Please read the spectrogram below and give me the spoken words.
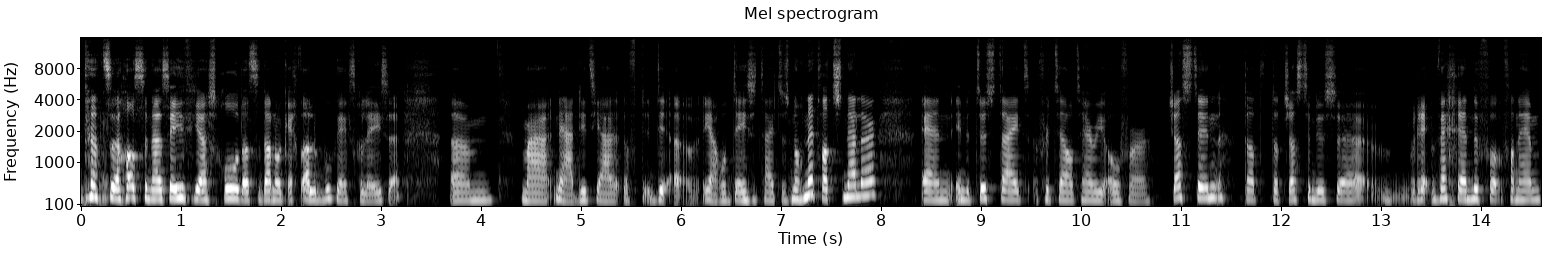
dat eh, als ze na zeven jaar school, dat ze dan ook echt alle boeken heeft gelezen. Ehm, maar nou ja, dit jaar, of di- eh, ja, rond deze tijd dus nog net wat sneller. En in de tussentijd vertelt Harry over Justin. Dat, dat Justin dus eh, re- wegrende van, hem.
